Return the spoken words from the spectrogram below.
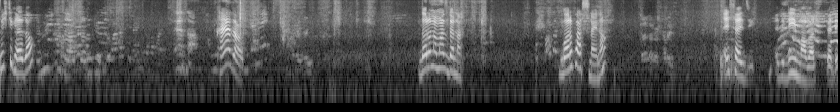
মিষ্টি খেয়ে দাও। খায়া দাও। ধরো না, মাছ ধর না। বড় পাস নাই না? এই সাইজই এই যে ডিম আবার পেটে।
